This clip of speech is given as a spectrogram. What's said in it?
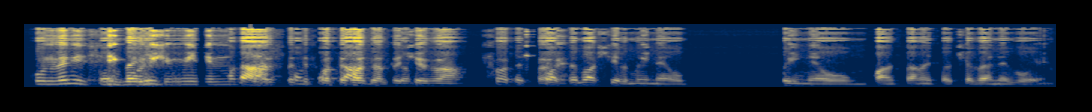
cu un venit sigur venit, și minim, măcar da, să se poate baza pe ceva. Foarte să poate lua și el mâine o pâine, un pansament sau ceva nevoie.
